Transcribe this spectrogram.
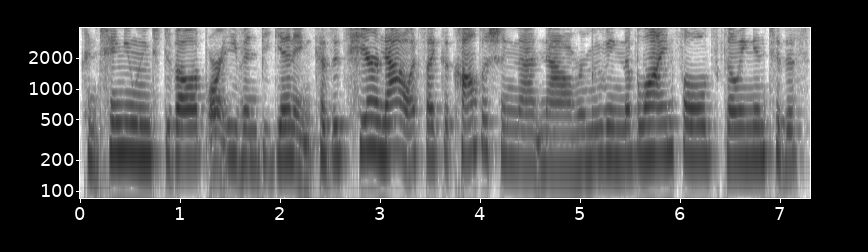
continuing to develop, or even beginning. Because it's here now. It's like accomplishing that now, removing the blindfolds, going into this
